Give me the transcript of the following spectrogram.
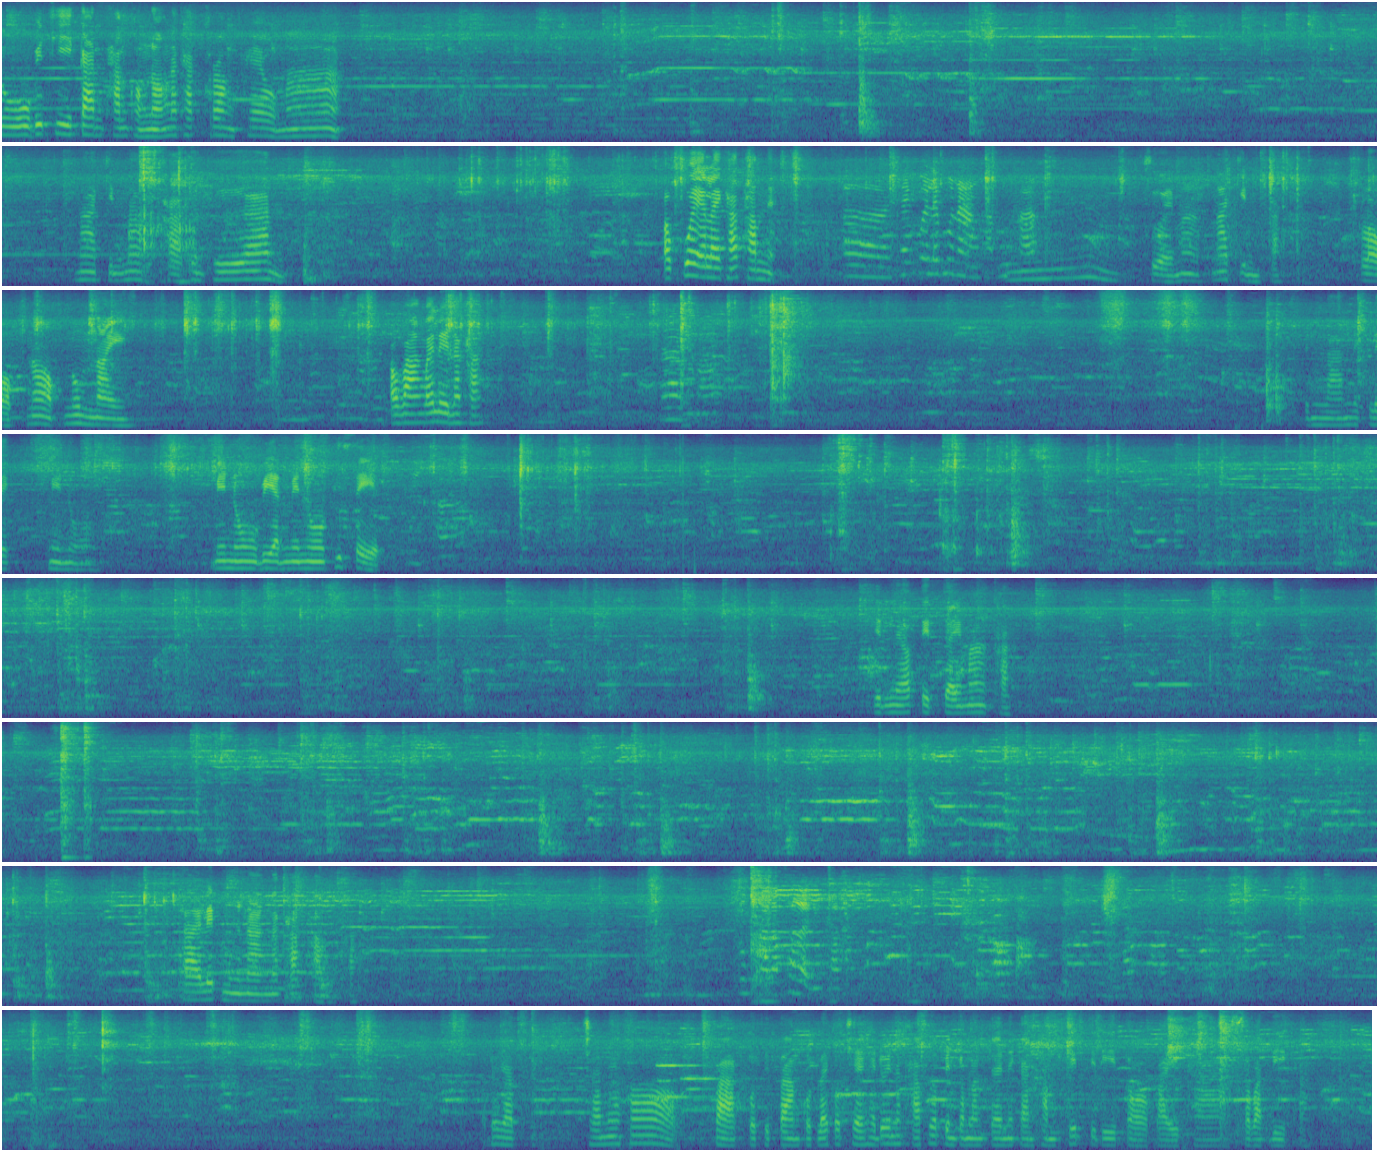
ดูวิธีการทำของน้องนะคะ คล่องแคล่วมาก น่ากินมากค่ะเพื่อนๆ เอากล้วยอะไรคะทำเนี่ย เอ่อ ใช้กล้วยเล็บมือนางครับลูกค้า อืม สวยมาก น่ากินค่ะ กรอบนอกนุ่มใน เอาวางไว้เลยนะคะ ได้ครับเป็นร้านเล็กๆ เมนู เมนูเวียนเมนูพิเศษ กินแล้วติดใจมากค่ะ ใช้เล็บมือนางนะคะเอาค่ะลูกค้ารับเท่าไหร่ดีครั ประหยัดชาแนลก็ฝากกดติดตามกดไลค์กดแชร์ให้ด้วยนะคะ เพื่อเป็นกำลังใจในการทำคลิปดีๆต่อไปค่ะ สวัสดีค่ะ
